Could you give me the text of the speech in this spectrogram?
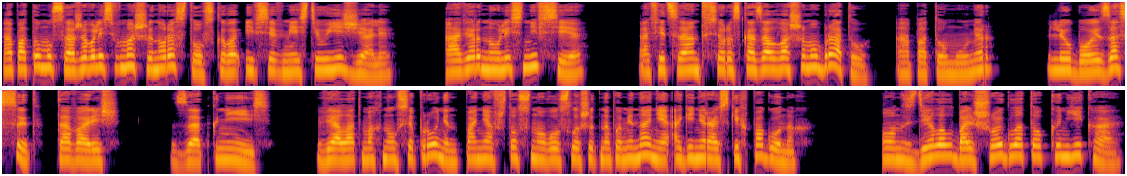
а потом усаживались в машину Ростовского и все вместе уезжали. А вернулись не все. Официант все рассказал вашему брату, а потом умер. Любой засыт, товарищ. Заткнись. Вяло отмахнулся Пронин, поняв, что снова услышит напоминание о генеральских погонах. Он сделал большой глоток коньяка.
